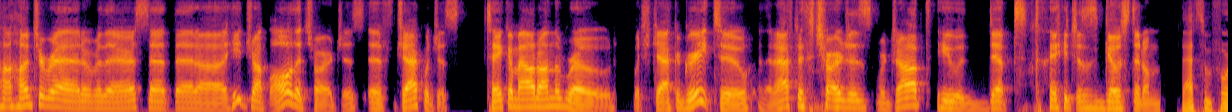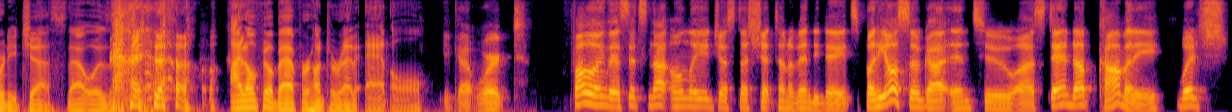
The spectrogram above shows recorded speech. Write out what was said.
Hunter Red over there said that uh, he'd drop all the charges if Jack would just take him out on the road, which Jack agreed to. And then after the charges were dropped, he would dipped. he just ghosted him. That's some 4D chess. That was I know. I don't feel bad for Hunter Red at all. he got worked. Following this, it's not only just a shit ton of indie dates, but he also got into uh, stand up comedy, which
